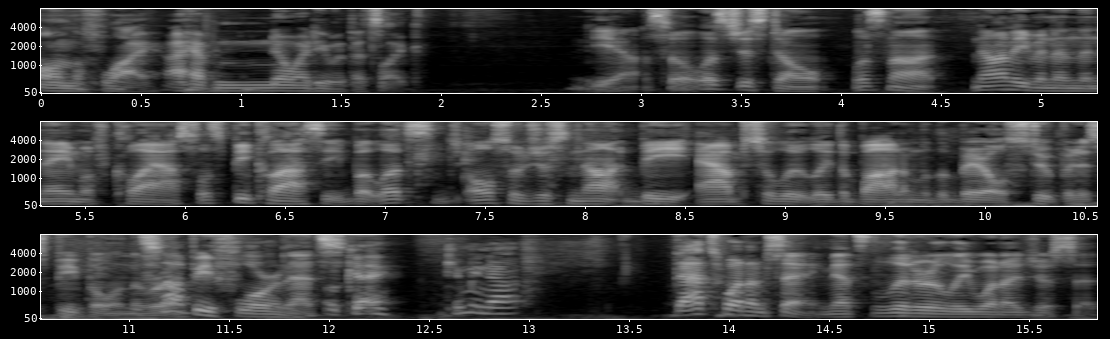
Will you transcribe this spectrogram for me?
on the fly, I have no idea what that's like. Yeah, so let's just don't. Let's not. Not even in the name of class. Let's be classy, but let's also just not be absolutely the bottom of the barrel, stupidest people in the Let's room. not be Florida. That's- okay. Can we not? That's what I'm saying. That's literally what I just said.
